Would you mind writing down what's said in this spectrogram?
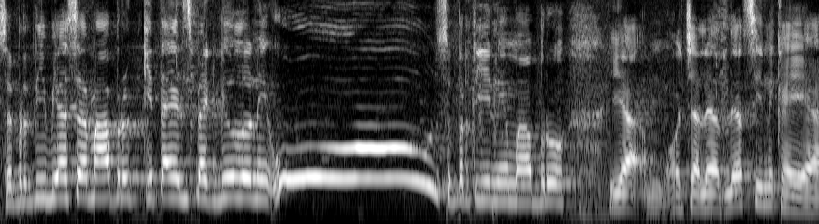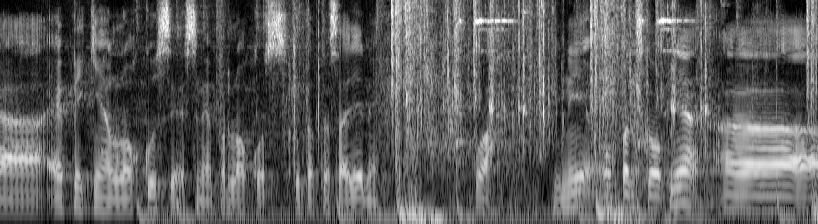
Seperti biasa ma bro kita inspect dulu nih. Uh, seperti ini ma bro. Ya, Ocha lihat-lihat sini kayak epicnya Locus ya, sniper Locus. Kita tes aja nih. Wah, ini open scope-nya eh,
